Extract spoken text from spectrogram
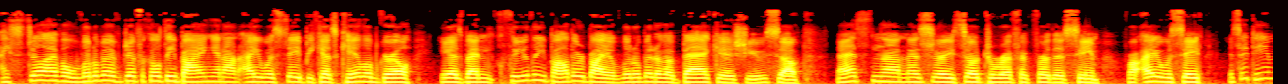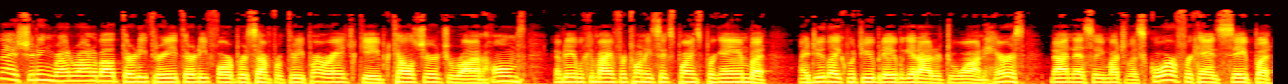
I still have a little bit of difficulty buying in on Iowa State because Caleb Grill, he has been clearly bothered by a little bit of a back issue. So that's not necessarily so terrific for this team. For Iowa State, it's a team that is shooting right around about 33, 34% from three point range. Gabe Kalscheur, Jaren Holmes have been able to combine for 26 points per game, but I do like what you've been able to get out of Dajuan Harris. Not necessarily much of a score for Kansas State, but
